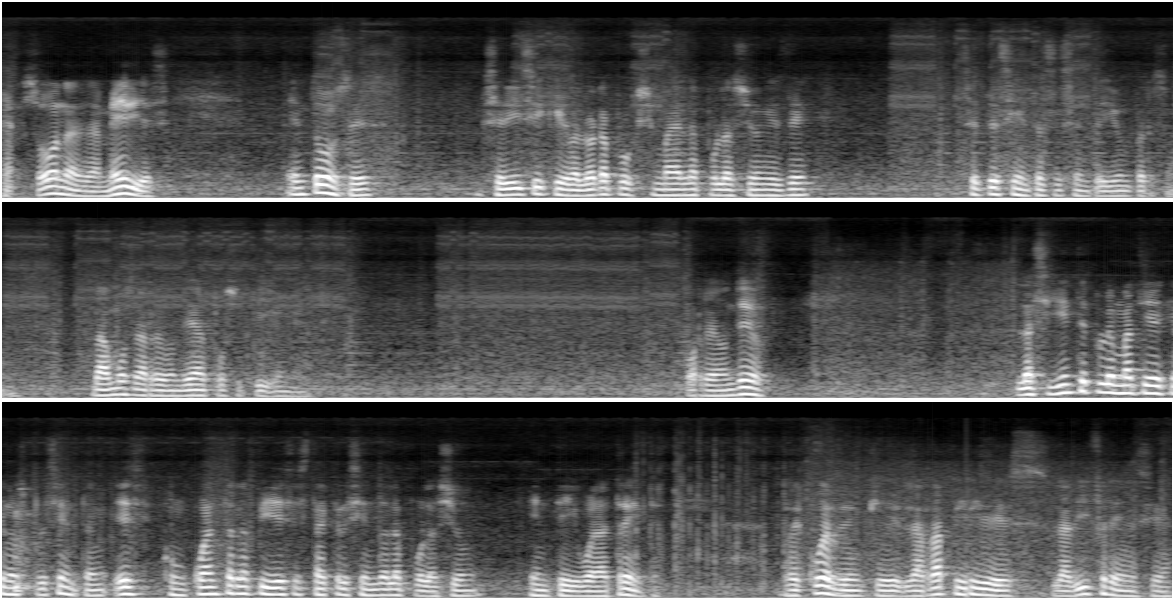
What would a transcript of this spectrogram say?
personas a medias. Entonces, se dice que el valor aproximado de la población es de 761 personas. Vamos a redondear positivamente por redondeo. La siguiente problemática que nos presentan es con cuánta rapidez está creciendo la población en t igual a 30. Recuerden que la rapidez, la diferencia,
